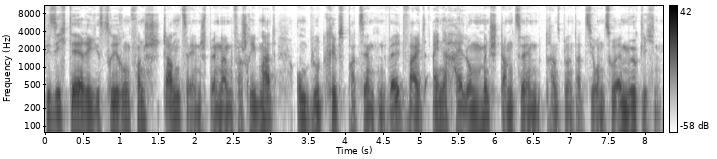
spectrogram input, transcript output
die sich der Registrierung von Stammzellenspendern verschrieben hat, um Blutkrebspatienten weltweit eine Heilung mit Stammzellentransplantation zu ermöglichen.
